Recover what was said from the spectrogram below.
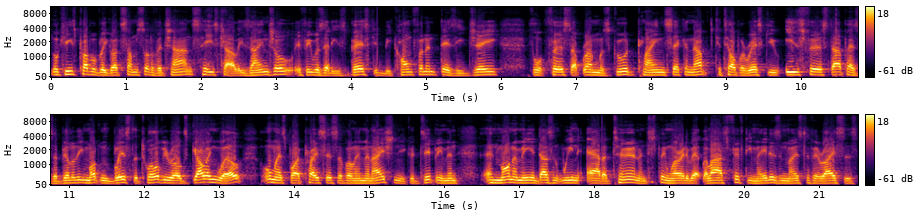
Look, he's probably got some sort of a chance. He's Charlie's Angel. If he was at his best, you'd be confident. Desi G thought first up run was good. Plain second up. Catalpa Rescue is first up, has ability. Modern Bliss, the 12 year old's going well, almost by process of elimination. You could tip him. And, and Monomia doesn't win out of turn and just been worried about the last 50 metres in most of her races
